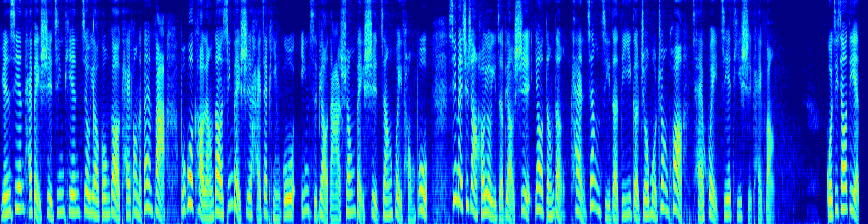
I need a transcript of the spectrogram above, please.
原先台北市今天就要公告开放的办法，不过考量到新北市还在评估，因此表达双北市将会同步。新北市长侯友谊则表示，要等等看降级的第一个周末状况，才会阶梯式开放。国际焦点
